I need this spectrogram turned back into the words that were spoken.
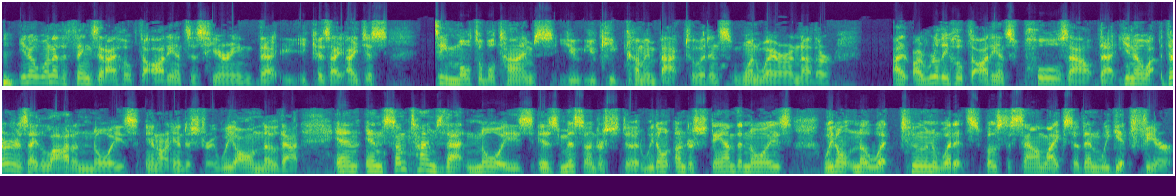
You know, one of the things that I hope the audience is hearing that because I, I just see multiple times you, you keep coming back to it in one way or another I, I, really hope the audience pulls out that you know there is a lot of noise in our industry. We all know that, and and sometimes that noise is misunderstood. We don't understand the noise. We don't know what tune and what it's supposed to sound like. So then we get fear.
